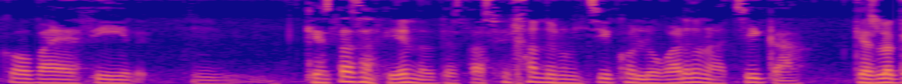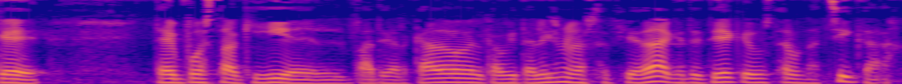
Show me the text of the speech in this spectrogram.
como para decir, mm, ¿qué estás haciendo? Te estás fijando en un chico en lugar de una chica, que es lo que te ha impuesto aquí el patriarcado, el capitalismo y la sociedad, que te tiene que gustar una chica.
